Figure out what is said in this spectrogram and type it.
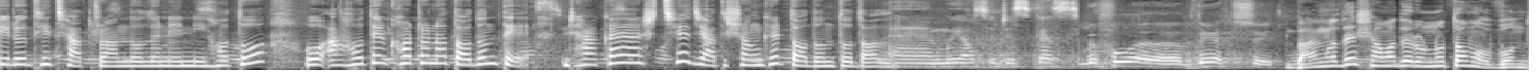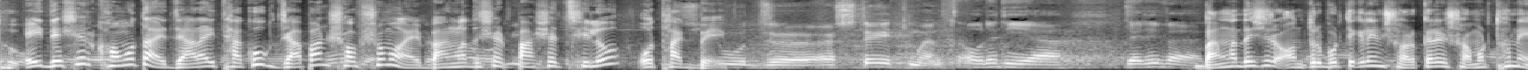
বিরোধী ছাত্র আন্দোলনে নিহত ও আহতের ঘটনা তদন্তে ঢাকায় আসছে জাতিসংঘের তদন্ত দল। Discussed বাংলাদেশ আমাদের অন্যতম বন্ধু। এই দেশের ক্ষমতায় যারাই থাকুক জাপান সবসময় বাংলাদেশের পাশে ছিল ও থাকবে। বাংলাদেশের অন্তর্বর্তীকালীন সরকারের সমর্থনে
